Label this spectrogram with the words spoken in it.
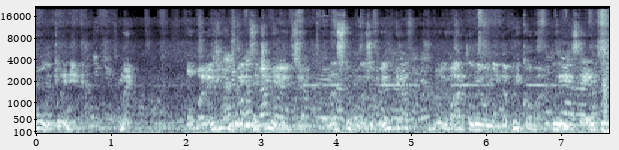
polyclinic. Ми обережно двері зачиняються. Наступна зупинка бульвар Леоніда Бикова. Please enter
